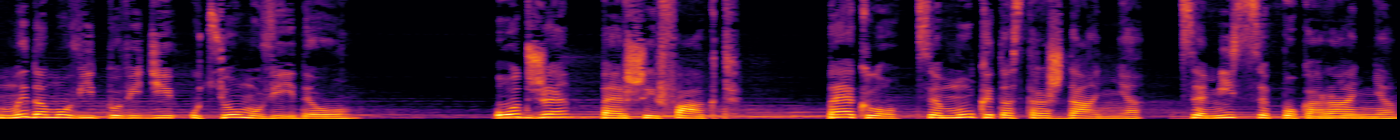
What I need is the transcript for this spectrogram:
ми дамо відповіді у цьому відео. Отже, перший факт: пекло це муки та страждання, це місце покарання.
